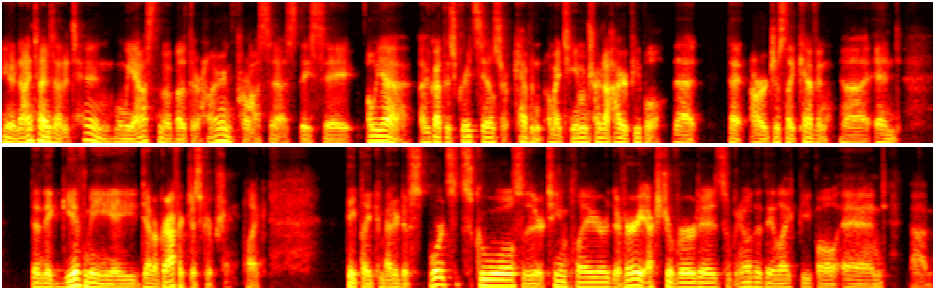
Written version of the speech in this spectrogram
you know, nine times out of ten, when we ask them about their hiring process, they say, "Oh yeah, I've got this great sales rep, Kevin, on my team. I'm trying to hire people that that are just like Kevin." Uh, and then they give me a demographic description, like they play competitive sports at school, so they're a team player. They're very extroverted, so we know that they like people, and um,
